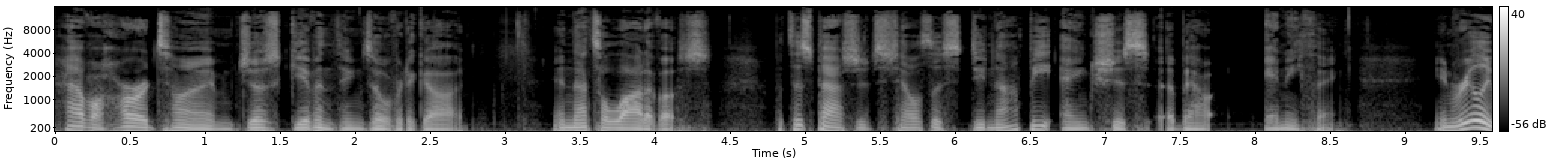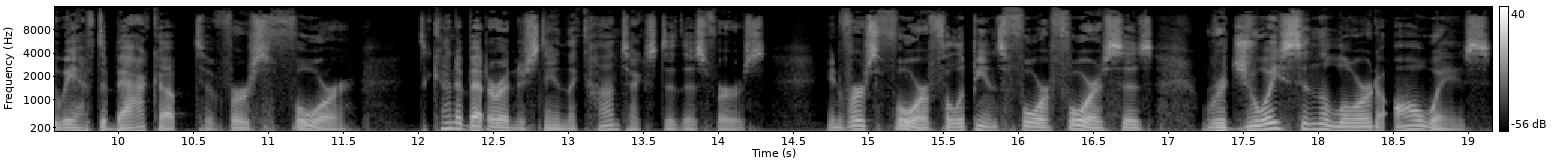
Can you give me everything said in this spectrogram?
have a hard time just giving things over to God. And that's a lot of us. But this passage tells us do not be anxious about anything. And really, we have to back up to verse 4 to kind of better understand the context of this verse. In verse 4, Philippians 4 4 says, Rejoice in the Lord always.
